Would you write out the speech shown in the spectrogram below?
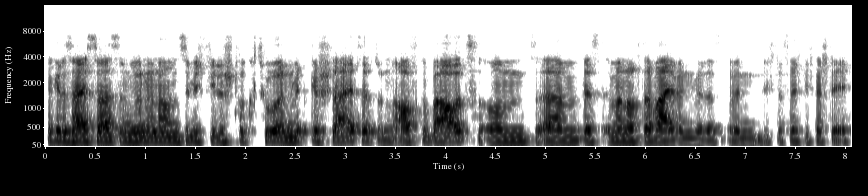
Okay, das heißt, du hast im Grunde genommen ziemlich viele Strukturen mitgestaltet und aufgebaut und ähm, bist immer noch dabei, wenn, das, wenn ich das richtig verstehe.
